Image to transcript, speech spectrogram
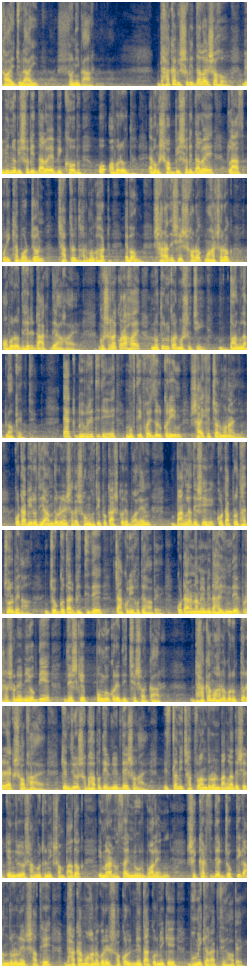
ছয় জুলাই শনিবার। ঢাকা বিশ্ববিদ্যালয় সহ বিভিন্ন বিশ্ববিদ্যালয়ে বিক্ষোভ ও অবরোধ এবং সব বিশ্ববিদ্যালয়ে ক্লাস পরীক্ষা বর্জন, ছাত্র ধর্মঘট এবং সারা দেশে সড়ক, মহাসড়ক অবরোধের ডাক দেয়া হয়। ঘোষণা করা হয় নতুন কর্মসূচি, বাংলা ব্লকেট। এক বিবৃতিতে মুফতি ফয়জুল করিম শাইখে চরমনাই কোটা বিরোধী আন্দোলনের সাথে সংহতি প্রকাশ করে বলেন, বাংলাদেশে কোটা প্রথা চলবে না, যোগ্যতার ভিত্তিতে চাকুরি হতে হবে। কোটার নামে মেধাহীনদের প্রশাসনে নিয়োগ দিয়ে দেশকে পঙ্গু করে দিচ্ছে সরকার। ঢাকা মহানগর উত্তরের এক সভায় কেন্দ্রীয় সভাপতির নির্দেশনায় ইসলামী ছাত্র আন্দোলন বাংলাদেশের কেন্দ্রীয় সাংগঠনিক সম্পাদক ইমরান হোসাইন নূর বলেন শিক্ষার্থীদের যৌক্তিক আন্দোলনের সাথে ঢাকা মহানগরের সকল নেতাকর্মীকে ভূমিকা রাখতে হবে।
